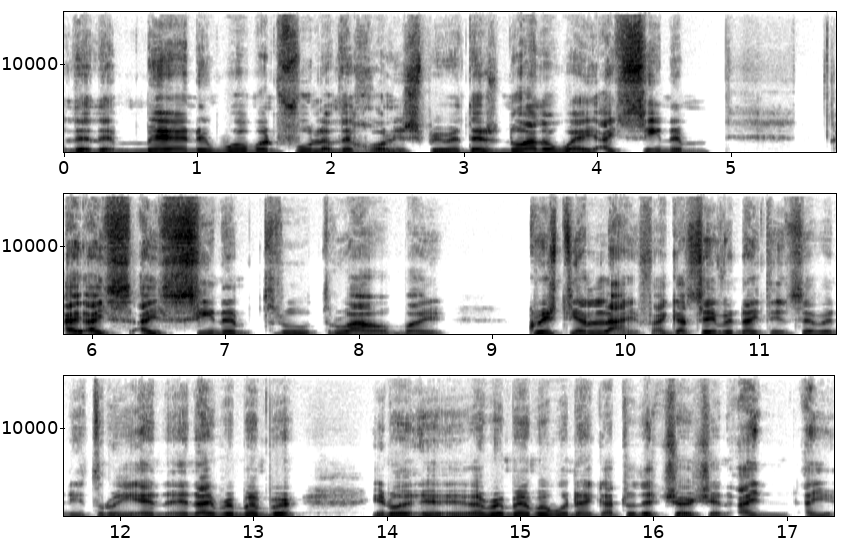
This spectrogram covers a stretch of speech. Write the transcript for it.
the, the man and woman full of the holy spirit. There's no other way. I seen him i i, I seen him through throughout my christian life. I got saved in 1973 and and i remember you know i remember when i got to the church and i i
